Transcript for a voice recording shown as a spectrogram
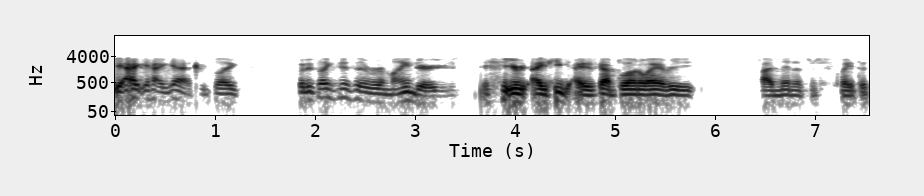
Yeah, I, I guess it's like, but it's like just a reminder. You're just you're I keep I just got blown away every five minutes. I'm just like, wait, this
